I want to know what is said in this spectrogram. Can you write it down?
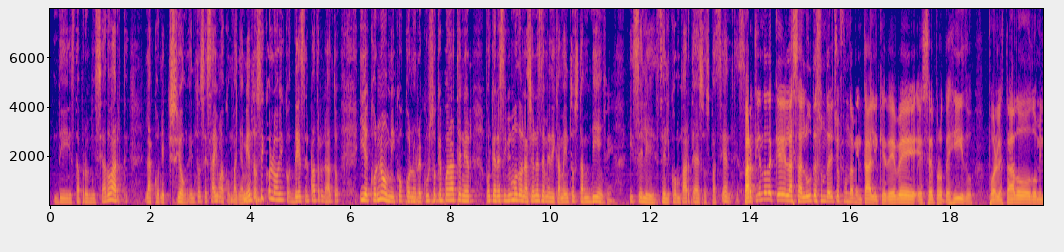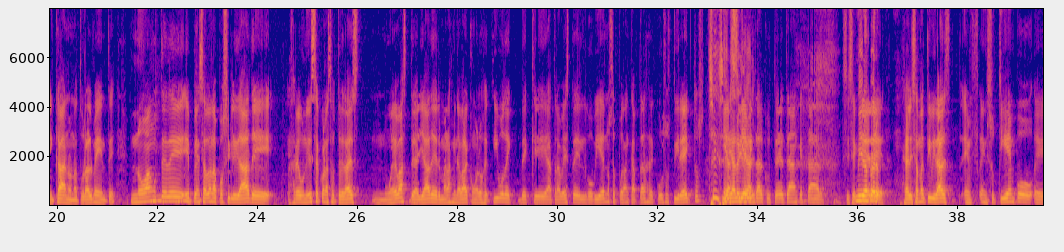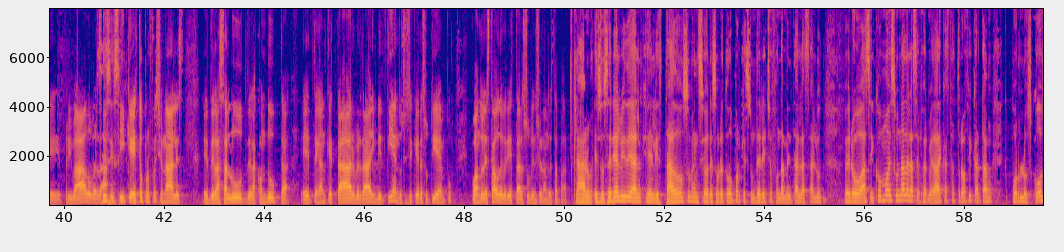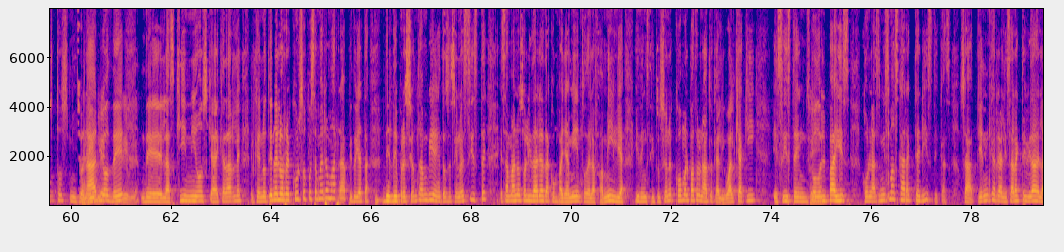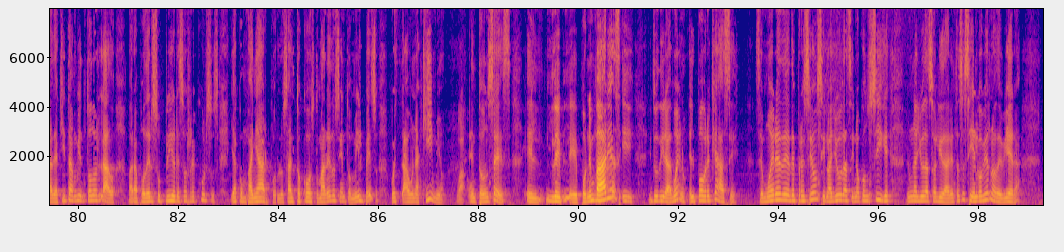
de esta provincia de Duarte la conexión. Entonces hay un acompañamiento psicológico desde el patronato y económico con los recursos que pueda tener, porque recibimos donaciones de medicamentos también y se le, se le comparte a esos pacientes. Partiendo de que la salud es un derecho fundamental y que debe eh, ser protegido por el Estado dominicano, naturalmente, ¿no han ustedes eh, pensado en la posibilidad de reunirse con las autoridades nuevas de allá de Hermanas Minabar con el objetivo de, que a través del gobierno se puedan captar recursos directos y así evitar que ustedes tengan que estar, si se quiere, realizando actividades en, su tiempo eh, privado, ¿verdad? y que estos profesionales eh, de la salud, de la conducta, eh, tengan que estar, ¿verdad?, invirtiendo, si se quiere, su tiempo cuando el Estado debería estar subvencionando esta parte. Claro, eso sería lo ideal, que el Estado subvencione, sobre todo porque es un derecho fundamental la salud. Pero así como es una de las enfermedades catastróficas, tan por los costos millonarios de, de las quimios que hay que darle, el que no tiene los recursos, pues se muere más rápido y hasta de depresión también. Entonces, si no existe esa mano solidaria de acompañamiento de la familia y de instituciones como el patronato, que al igual que aquí existe en todo el país, con las mismas características. O sea, tienen que realizar actividades, la de aquí también, todos lados, para poder suplir esos recursos y acompañar por los altos costos. Más de 200 mil pesos cuesta una quimio. Entonces, le, ponen varias y, y tú dirás, bueno, ¿el pobre qué hace? se muere de depresión si no ayuda, si no consigue una ayuda solidaria. Entonces, sí, el gobierno debiera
